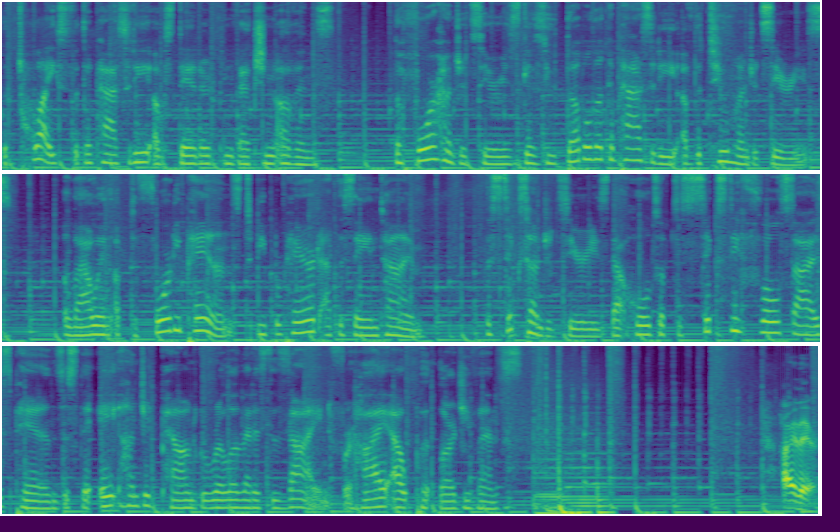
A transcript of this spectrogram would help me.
with twice the capacity of standard convection ovens. The 400 series gives you double the capacity of the 200 series, allowing up to 40 pans to be prepared at the same time. The 600 series that holds up to 60 full-size pans is the 800 pound Gorilla that is designed for high output large events. Hi there.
